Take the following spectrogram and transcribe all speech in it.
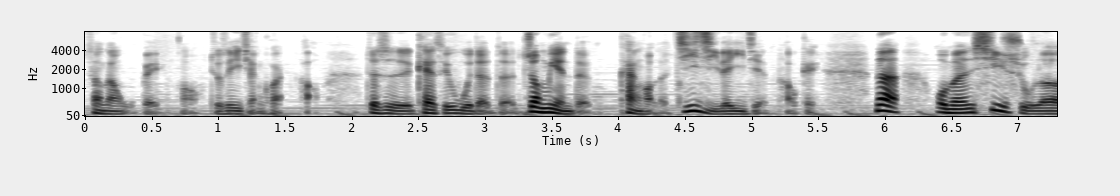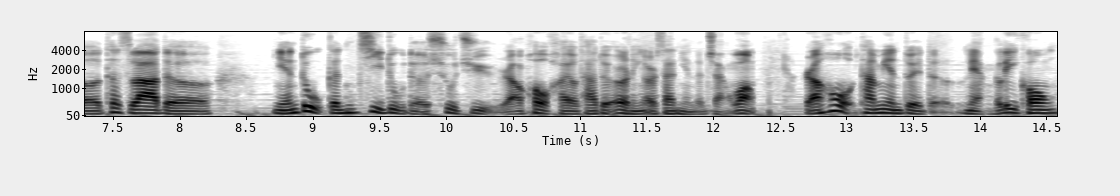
上涨五倍哦，就是一千块，好。这是 Cathie Wood 的正面的看好的积极的意见。OK，那我们细数了特斯拉的年度跟季度的数据，然后还有他对二零二三年的展望，然后他面对的两个利空，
